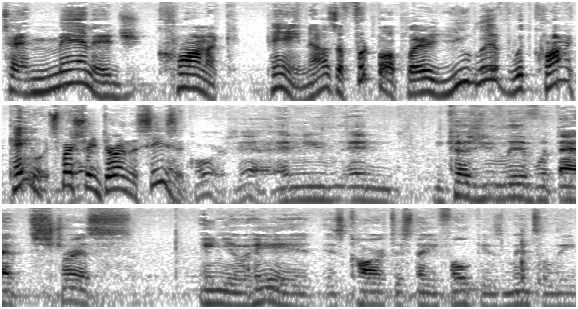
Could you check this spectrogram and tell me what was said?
to manage chronic pain. Now, as a football player, you live with chronic pain, especially Yeah. during the season. Of course, yeah, and you and because you live with that stress in your head, it's hard to stay focused mentally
